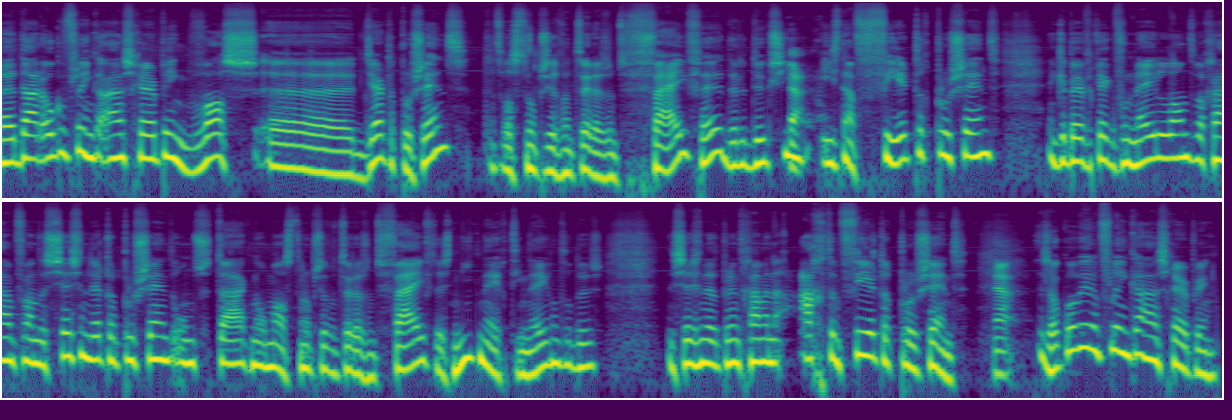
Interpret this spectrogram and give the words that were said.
Uh, daar ook een flinke aanscherping was 30% Dat was ten opzichte van 2005. Hè, de reductie ja. is naar 40% Ik heb even gekeken voor Nederland. We gaan van de 36% onze taak nogmaals ten opzichte van 2005. Dat is niet 1990 dus. De 36% gaan we naar 48 Ja. Dat is ook wel weer een flinke aanscherping.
